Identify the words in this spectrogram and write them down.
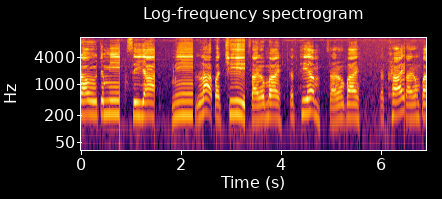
เราจะมีสี่อย่างมีลาบปัชี ใส่ลงไป กระเทียม ใส่ลงไป ตะไคร้ใส่ลงไป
